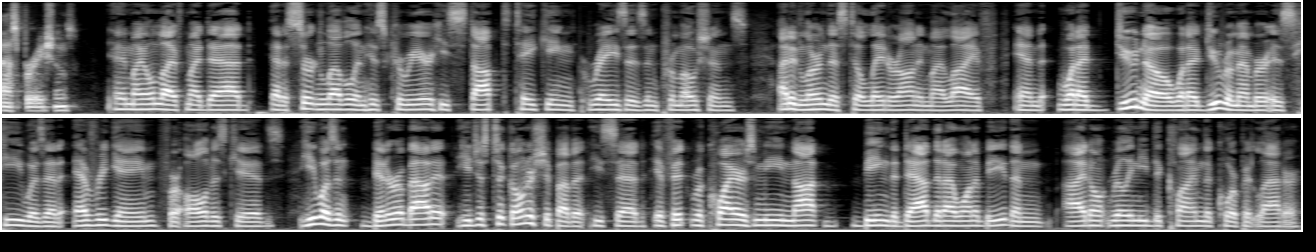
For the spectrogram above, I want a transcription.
aspirations. In my own life, my dad, at a certain level in his career, he stopped taking raises and promotions I didn't learn this till later on in my life. And what I do know, what I do remember is he was at every game for all of his kids. He wasn't bitter about it. He just took ownership of it. He said, if it requires me not being the dad that I want to be, then I don't really need to climb the corporate ladder.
